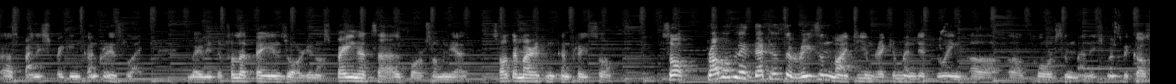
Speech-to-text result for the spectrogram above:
uh, Spanish speaking countries like maybe the Philippines or you know Spain itself or so many South American countries. So, so probably that is the reason my team recommended doing a, a course in management because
